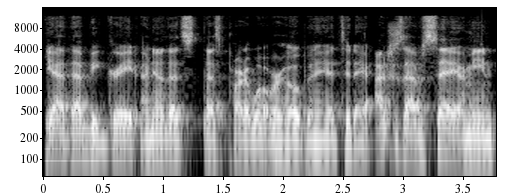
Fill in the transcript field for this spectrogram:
Yeah, that'd be great. I know that's that's part of what we're hoping to hit today. I just have to say, I mean,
